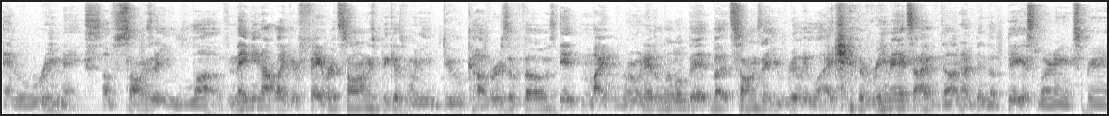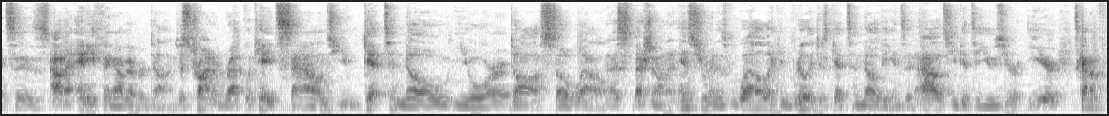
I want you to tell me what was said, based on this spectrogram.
and remakes of songs that you love. Maybe not like your favorite songs because when you do covers of those, it might ruin it a little bit, but songs that you really like. the remakes I've done have been the biggest learning experiences out of anything I've ever done. Just trying to replicate sounds, you get to know your DAW so well, especially on an instrument as well. Like you really just get to know the ins and outs, you get to use your ear. It's kind of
